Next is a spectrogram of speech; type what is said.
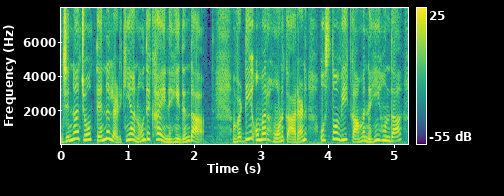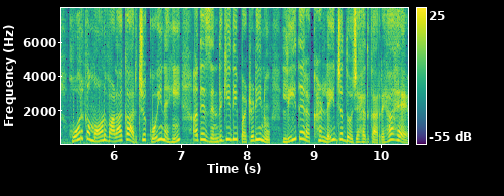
ਜਿਨ੍ਹਾਂ 'ਚੋਂ ਤਿੰਨ ਲੜਕੀਆਂ ਨੂੰ ਦਿਖਾਈ ਨਹੀਂ ਦਿੰਦਾ। ਵੱਡੀ ਉਮਰ ਹੋਣ ਕਾਰਨ ਉਸ ਤੋਂ ਵੀ ਕੰਮ ਨਹੀਂ ਹੁੰਦਾ, ਹੋਰ ਕਮਾਉਣ ਵਾਲਾ ਘਰ 'ਚ ਕੋਈ ਨਹੀਂ ਅਤੇ ਜ਼ਿੰਦਗੀ ਦੀ ਪਟੜੀ ਨੂੰ ਲੀਹ ਤੇ ਰੱਖਣ ਲਈ ਜਦੋਜਹਿਦ ਕਰ ਰਿਹਾ ਹੈ।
